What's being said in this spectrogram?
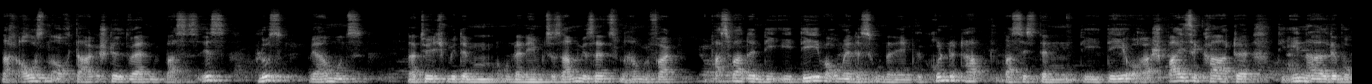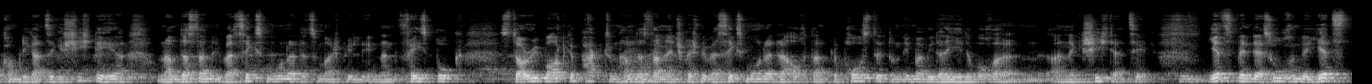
nach außen auch dargestellt werden, was es ist. Plus, wir haben uns natürlich mit dem Unternehmen zusammengesetzt und haben gefragt, was war denn die Idee, warum ihr das Unternehmen gegründet habt? Was ist denn die Idee eurer Speisekarte, die Inhalte, wo kommt die ganze Geschichte her? Und haben das dann über sechs Monate zum Beispiel in ein Facebook Storyboard gepackt und haben das dann entsprechend über sechs Monate auch dann gepostet und immer wieder jede Woche eine Geschichte erzählt. Jetzt, wenn der Suchende jetzt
